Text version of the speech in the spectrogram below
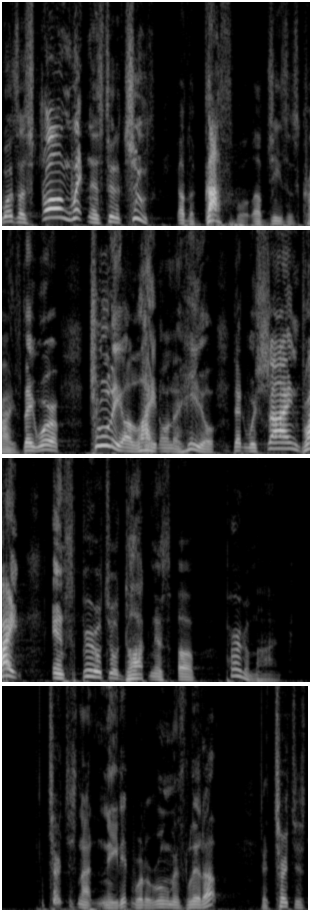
was a strong witness to the truth of the gospel of Jesus Christ. They were truly a light on a hill that would shine bright in spiritual darkness of Pergamon. The church is not needed where the room is lit up. The church is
